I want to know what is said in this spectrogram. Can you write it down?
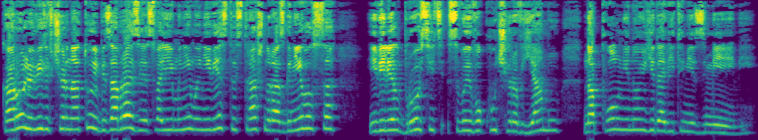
Король, увидев черноту и безобразие своей мнимой невесты, страшно разгневался и велел бросить своего кучера в яму, наполненную ядовитыми змеями.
